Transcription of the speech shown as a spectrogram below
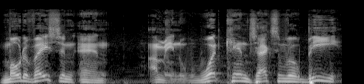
motivation and I mean, what can Jacksonville be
